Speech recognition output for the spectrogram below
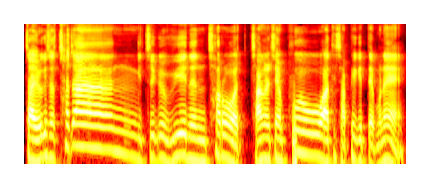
자, 여기서 차장이 지금 위에는 차로 장을 치면 포한테 잡히기 때문에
